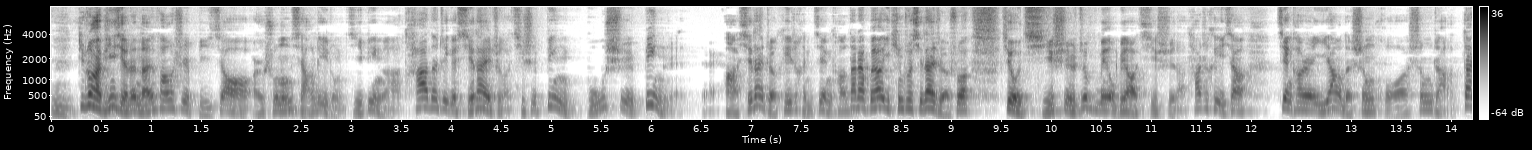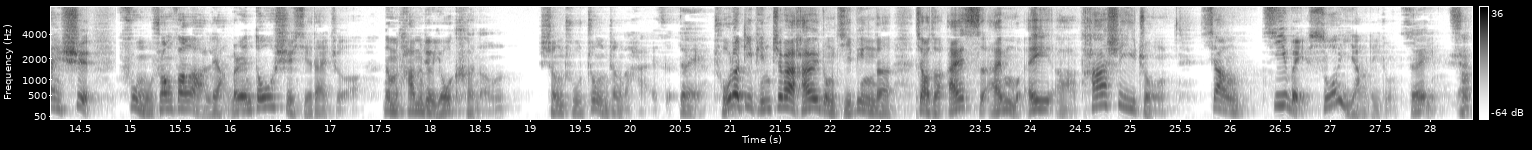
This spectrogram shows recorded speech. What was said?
嗯，地中海贫血的南方是比较耳熟能详的一种疾病啊，它的这个携带者其实并不是病人，对。啊，携带者可以是很健康，大家不要一听说携带者说就有歧视，这没有必要歧视的，他是可以像健康人一样的生活生长，但是父母双方啊两个人都是携带者，那么他们就有可能生出重症的孩子。对，除了地贫之外，还有一种疾病呢，叫做 SMA 啊，它是一种像肌萎缩一样的一种疾病，，是啊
